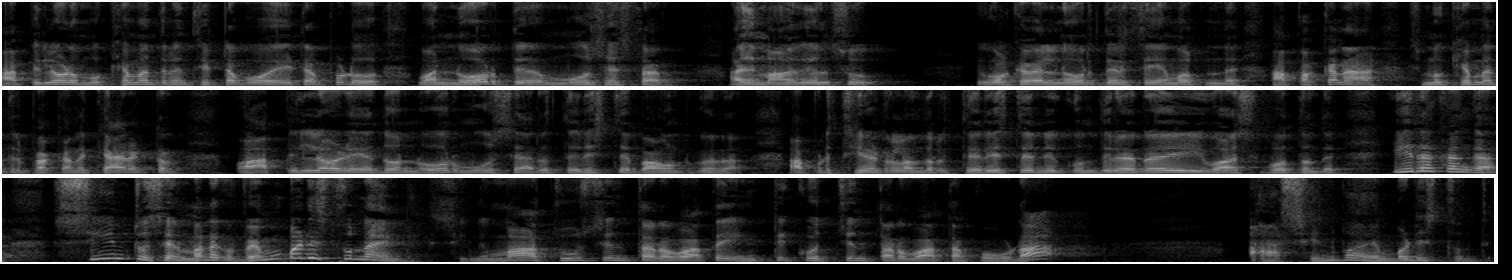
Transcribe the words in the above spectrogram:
ఆ పిల్లోడు ముఖ్యమంత్రిని తిట్టబోయేటప్పుడు వాడు నోరు మూసేస్తారు. అది మాకు తెలుసు. ఒకవేళ నోరు తెరిస్తే ఏమవుతుంది? ఆ పక్కన ముఖ్యమంత్రి పక్కన క్యారెక్టర్ ఆ పిల్లోడు ఏదో నోరు మూసారు తెరిస్తే బాగుంటుంది. కదా అప్పుడు థియేటర్లు అందరూ తెరిస్తే నీకు ఉందిరే వాసిపోతుంది. ఈ రకంగా సీన్ టు సీన్ మనకు వెంబడిస్తున్నాయండి. సినిమా చూసిన తర్వాత ఇంటికి వచ్చిన తర్వాత కూడా ఆ సినిమా వెంబడిస్తుంది.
